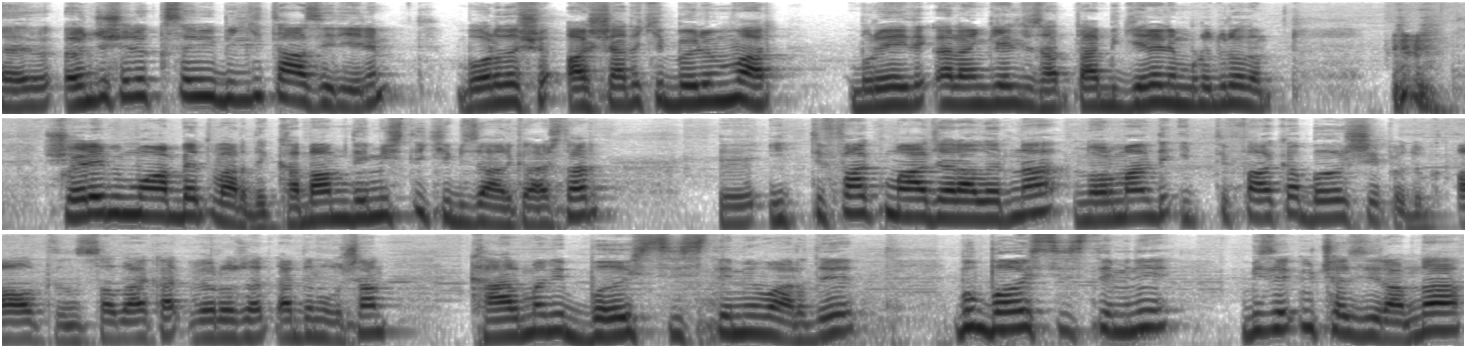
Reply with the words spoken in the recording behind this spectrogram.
Ee, önce şöyle kısa bir bilgi tazeleyelim. Bu arada şu aşağıdaki bölüm var. Buraya tekrardan geleceğiz. Hatta bir gelelim burada duralım. şöyle bir muhabbet vardı. Kabam demişti ki bize arkadaşlar e, ittifak maceralarına normalde ittifaka bağış yapıyorduk. Altın, sadakat ve rozetlerden oluşan karma bir bağış sistemi vardı. Bu bağış sistemini bize 3 Haziran'da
